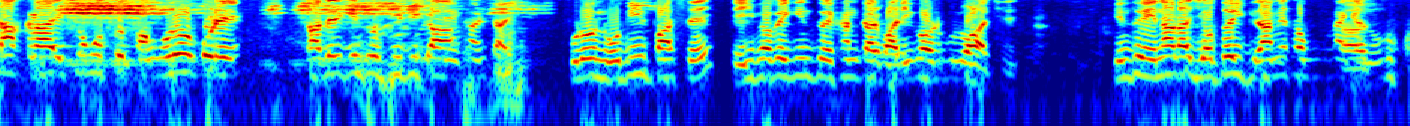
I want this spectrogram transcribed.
কাঁকড়া এই সমস্ত সংগ্রহ করে তাদের কিন্তু জীবিকা এখানটাই পুরো নদীর পাশে এইভাবে কিন্তু এখানকার বাড়িঘরগুলো আছে। কিন্তু এনারা যতই গ্রামে থাকুক না কেন দুঃখ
